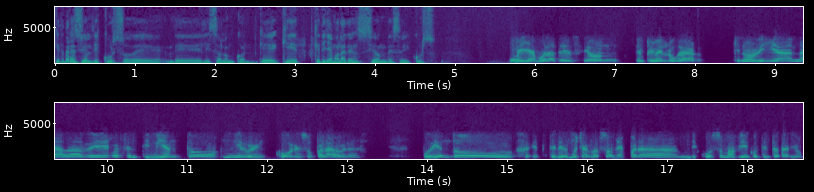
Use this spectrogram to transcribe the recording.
¿Qué te pareció el discurso de, de Lisa Loncón? ¿Qué, ¿Qué, qué, te llamó la atención de ese discurso? Me llamó la atención, en primer lugar, que no había nada de resentimiento ni rencor en sus palabras, pudiendo eh, tener muchas razones para un discurso más bien contentatario.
